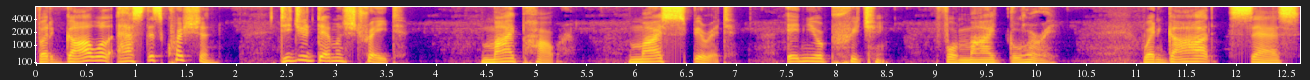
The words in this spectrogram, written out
But God will ask this question Did you demonstrate my power, my spirit in your preaching for my glory? When God says,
